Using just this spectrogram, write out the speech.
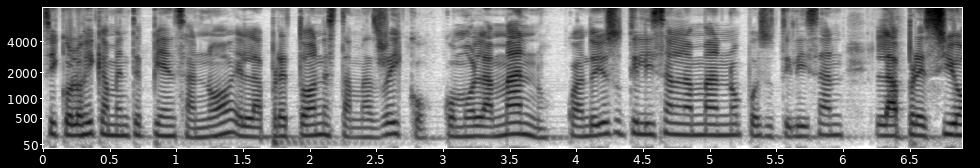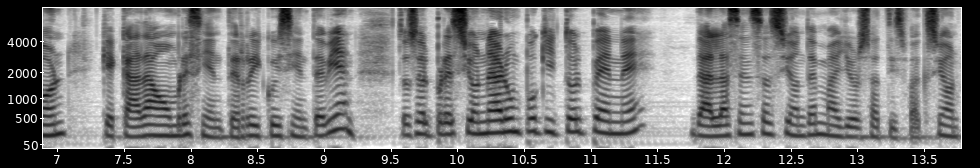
psicológicamente piensa, ¿no? El apretón está más rico, como la mano. Cuando ellos utilizan la mano, pues utilizan la presión que cada hombre siente rico y siente bien. Entonces, el presionar un poquito el pene da la sensación de mayor satisfacción.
